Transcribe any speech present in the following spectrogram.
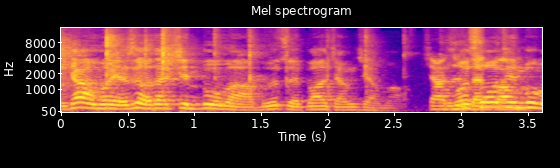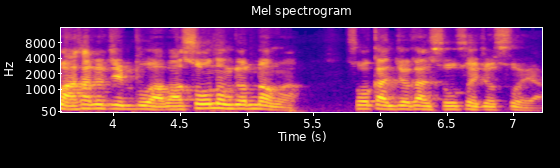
你看，我们也是有在进步嘛，不是嘴巴讲讲嘛。我们说进步，马上就进步，好不好？说弄就弄啊，说干就干，说睡就睡啊。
